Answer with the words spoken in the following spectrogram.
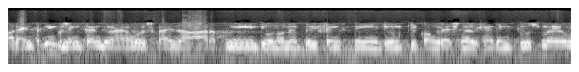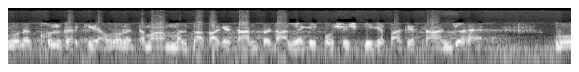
और एंटनी ब्लिंकन जो है, वो इसका इजहार अपनी जो उन्होंने ब्रीफिंग्स दी, जो उनकी कांग्रेशनल हेयरिंग थी, उसमें उन्होंने खुल कर किया। उन्होंने तमाम मलबा पाकिस्तान पर डालने की कोशिश की कि पाकिस्तान जो है, वो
